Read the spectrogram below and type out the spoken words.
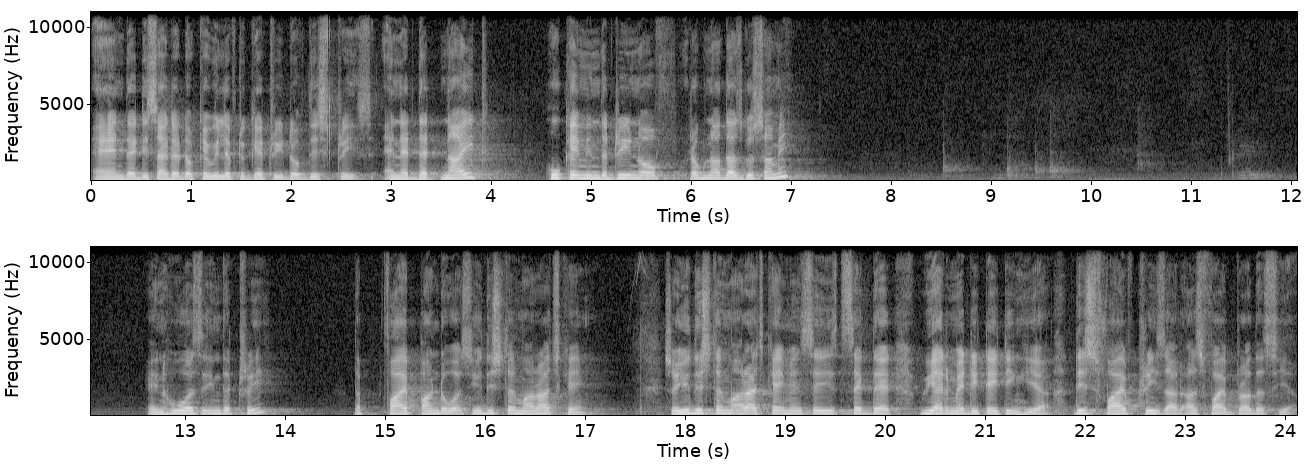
And they decided, okay, we'll have to get rid of these trees. And at that night, who came in the dream of Raghunath Das Goswami? And who was in the tree? The five Pandavas. Yudhishthira Maharaj came. So Yudhishthira Maharaj came and said that we are meditating here. These five trees are us five brothers here.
